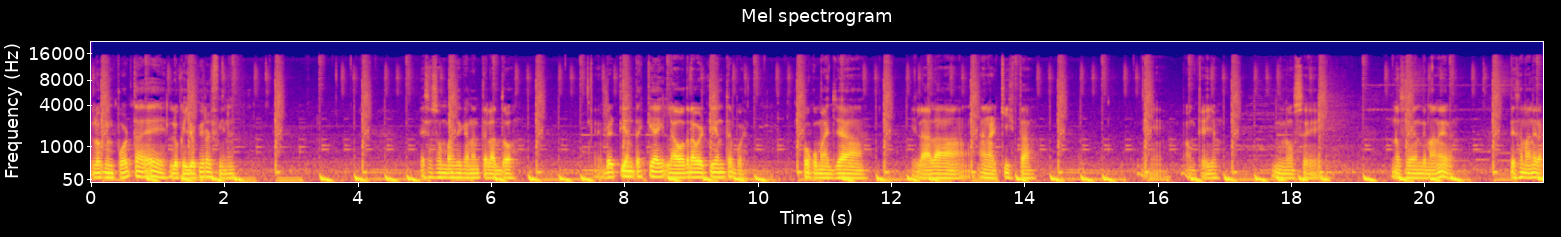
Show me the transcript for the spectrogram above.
Lo que importa es lo que yo quiero al final. Esas son básicamente las dos eh, vertientes que hay. La otra vertiente, pues, un poco más ya la ala anarquista, eh, aunque ellos no se, no se ven de manera, de esa manera.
